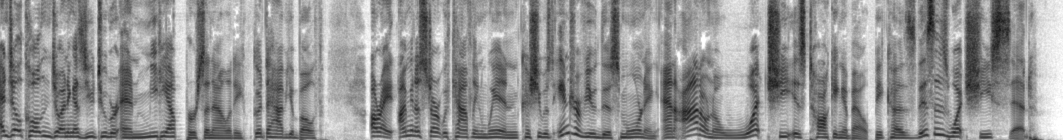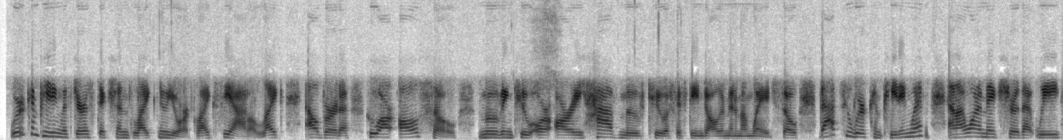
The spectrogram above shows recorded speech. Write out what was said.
And Jill Colton joining us, YouTuber and media personality. Good to have you both. All right, I'm going to start with Kathleen Wynne because she was interviewed this morning, and I don't know what she is talking about because this is what she said. We're competing with jurisdictions like New York, like Seattle, like Alberta, who are also moving to or already have moved to a $15 minimum wage. So that's who we're competing with. And I want to make sure that we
